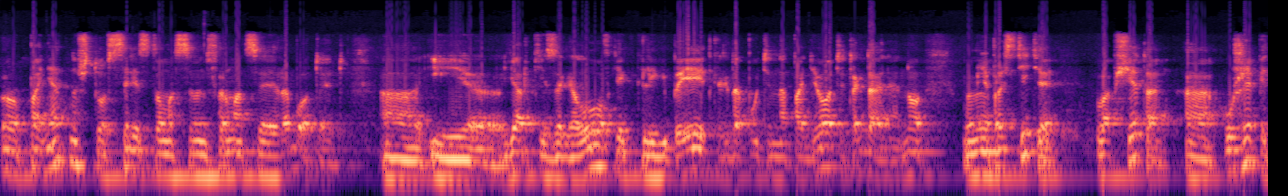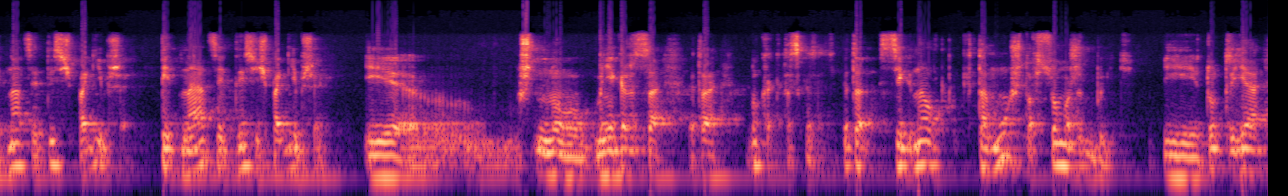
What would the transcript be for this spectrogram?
Понятно, что средства массовой информации работают, а, и яркие заголовки, кликбейт, когда Путин нападет и так далее. Но вы меня простите, вообще-то а, уже 15 тысяч погибших. 15 тысяч погибших. И ну, мне кажется, это, ну, как это сказать, это сигнал к тому, что все может быть. И тут я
